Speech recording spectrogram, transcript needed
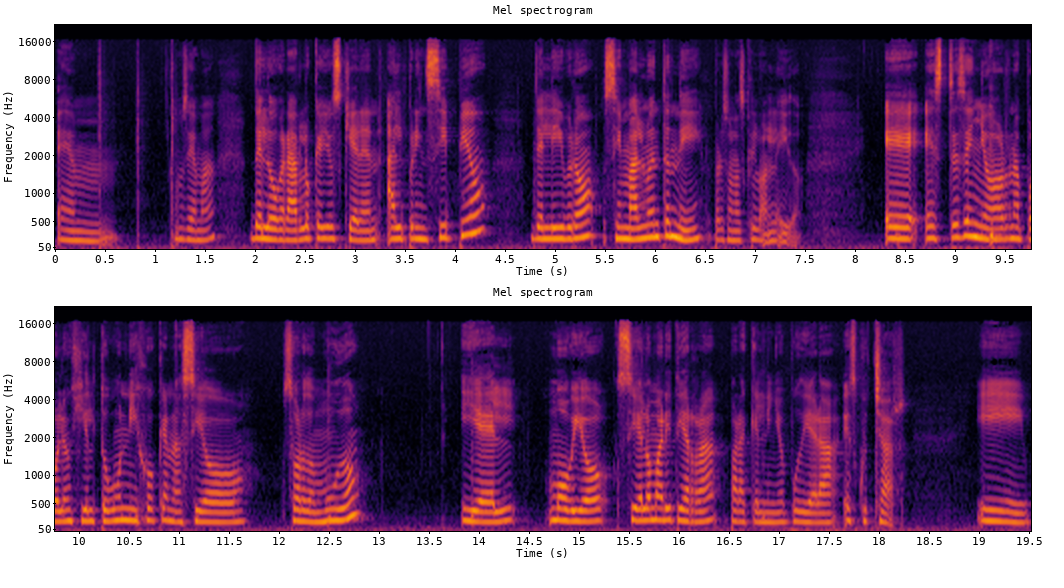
em, ¿cómo se llama? de lograr lo que ellos quieren. Al principio del libro, si mal no entendí, personas que lo han leído, eh, este señor, Napoleon Hill, tuvo un hijo que nació sordomudo y él movió cielo, mar y tierra para que el niño pudiera escuchar. Y,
